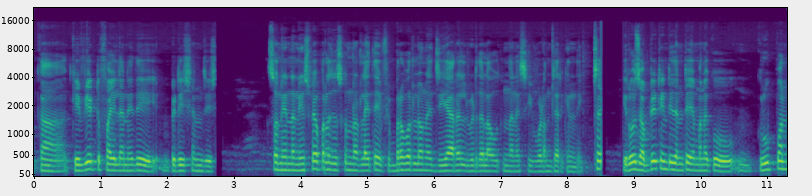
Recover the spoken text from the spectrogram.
ఇక కెవియట్ ఫైల్ అనేది పిటిషన్ చేసి సో నిన్న న్యూస్ పేపర్లో చూసుకున్నట్లయితే ఫిబ్రవరిలోనే జిఆర్ఎల్ విడుదల అవుతుందనేసి ఇవ్వడం జరిగింది. ఈరోజు అప్డేట్ ఏంటిదంటే మనకు గ్రూప్ వన్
